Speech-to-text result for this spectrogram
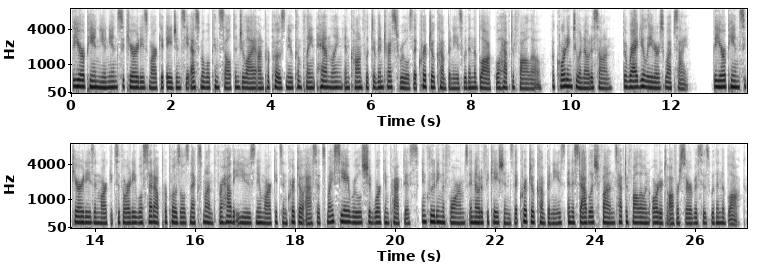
The European Union Securities Market Agency ESMA will consult in July on proposed new complaint handling and conflict of interest rules that crypto companies within the bloc will have to follow, according to a notice on the regulator's website. The European Securities and Markets Authority will set out proposals next month for how the EU's new markets in crypto assets MiCA rules should work in practice, including the forms and notifications that crypto companies and established funds have to follow in order to offer services within the bloc.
